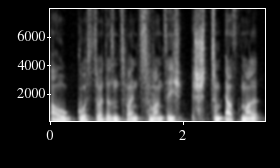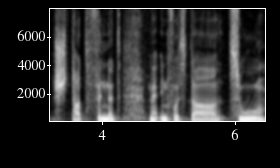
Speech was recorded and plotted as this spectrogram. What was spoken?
August 2022 zum ersten Mal stattfindet. Mehr Infos dazu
